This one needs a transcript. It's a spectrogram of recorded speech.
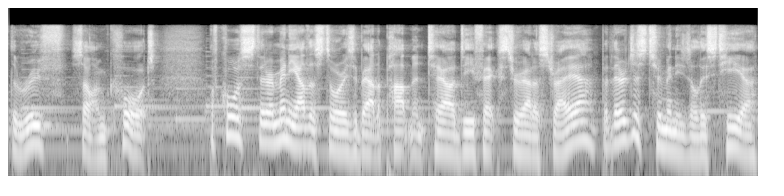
the roof, so I'm caught. Of course, there are many other stories about apartment tower defects throughout Australia, but there are just too many to list here.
